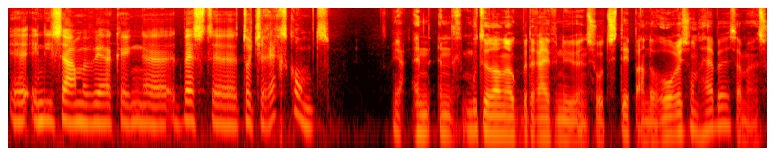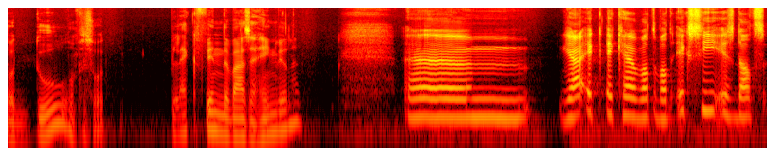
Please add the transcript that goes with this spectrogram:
in die samenwerking het beste tot je recht komt. Ja, en, en moeten dan ook bedrijven nu een soort stip aan de horizon hebben? Zeg maar een soort doel of een soort plek vinden waar ze heen willen? Um, ja, ik, ik, wat, wat ik zie is dat,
